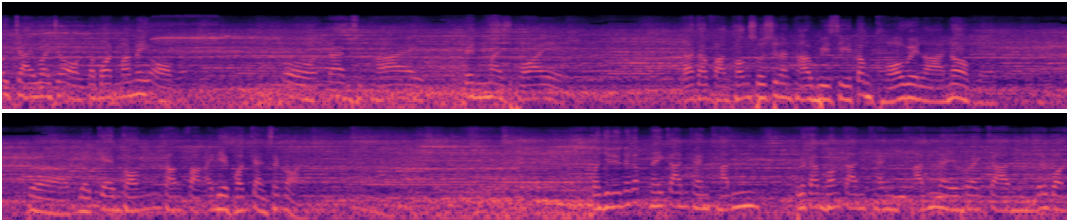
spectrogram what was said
เข้าใจว่าจะออกแต่บอลมันไม่ออกโอ้แต้มสุดท้ายเป็นแมชพอยต์แล้วทางฝั่งของสุสุนันทาวีซีต้องขอเวลานอกเลยเพื่อเปลี่ยนเกมของทางฝั่งไอเดียขอนแก่นสักหน่อยก็อย่าลืมนะครับในการแข่งขันโปรแกรมของการแข่งขันในรายการวอลเลย์บอล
